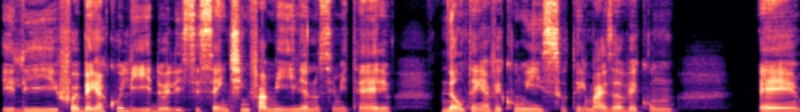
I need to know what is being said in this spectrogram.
Ele foi bem acolhido, ele se sente em família no cemitério. Não tem a ver com isso, tem mais a ver com é,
